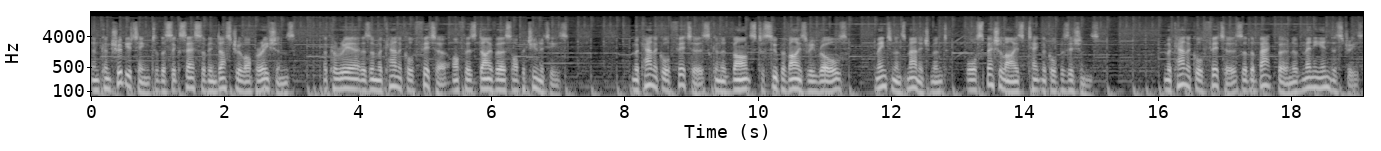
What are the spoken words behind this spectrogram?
and contributing to the success of industrial operations, a career as a mechanical fitter offers diverse opportunities. Mechanical fitters can advance to supervisory roles, maintenance management, or specialized technical positions. Mechanical fitters are the backbone of many industries,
